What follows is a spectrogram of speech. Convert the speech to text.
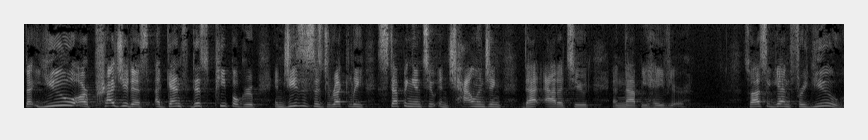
That you are prejudiced against this people group, and Jesus is directly stepping into and challenging that attitude and that behavior. So, I ask again for you,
